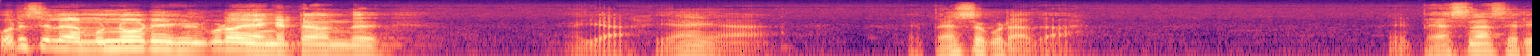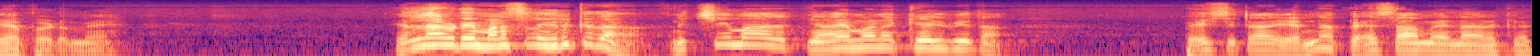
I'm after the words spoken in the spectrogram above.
ஒரு சில முன்னோடிகள் கூட என்கிட்ட வந்து ஐயா ஏன்யா பேசக்கூடாதா? பேசினா சரியா போயிடுமே. எல்லாருடைய மனசுல இருக்குதான் நிச்சயமா அது நியாயமான கேள்விதான். பேசிட்டா என்ன பேசாம என்ன இருக்கு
